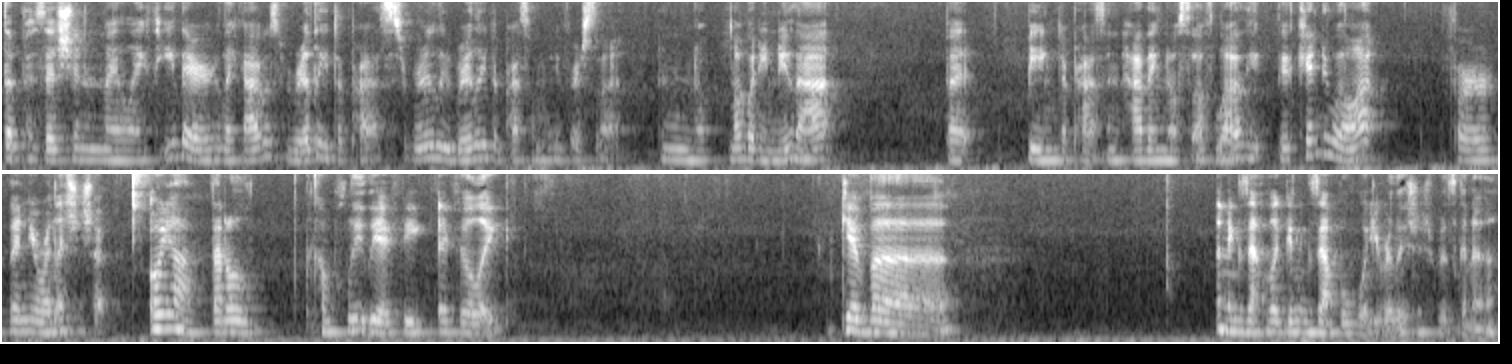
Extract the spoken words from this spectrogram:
the position in my life either. Like I was really depressed, really, really depressed when we first met, and no, nobody knew that. But being depressed and having no self love, it can do a lot for in your relationship. Oh yeah, that'll completely. I feel. I feel like give a an example, like an example of what your relationship is gonna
